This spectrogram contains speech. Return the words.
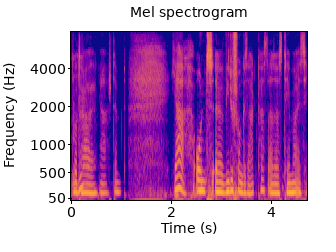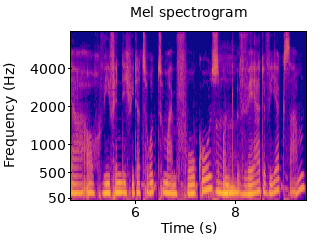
Total. Ja, stimmt. Ja, und äh, wie du schon gesagt hast, also das Thema ist ja auch, wie finde ich wieder zurück zu meinem Fokus mhm. und werde wirksam.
